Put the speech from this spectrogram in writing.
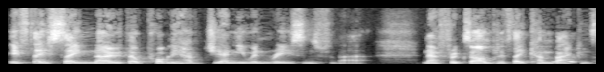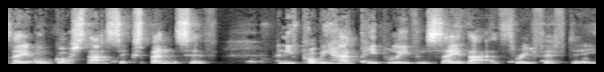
If they say no, they'll probably have genuine reasons for that. Now, for example, if they come back and say, oh gosh, that's expensive, and you've probably had people even say that at 350,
